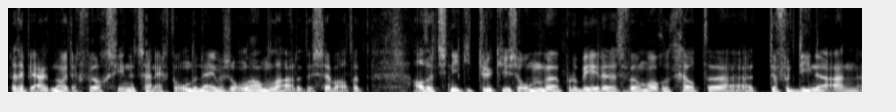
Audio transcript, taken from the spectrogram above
Dat heb je eigenlijk nooit echt veel gezien. Het zijn echte ondernemers en onderhandelaren. Dus ze hebben altijd, altijd sneaky trucjes om uh, proberen... zoveel mogelijk geld uh, te verdienen aan,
